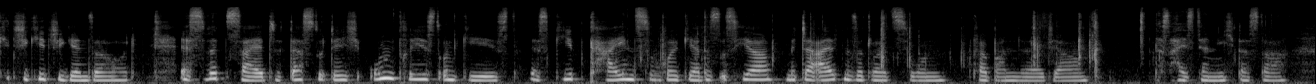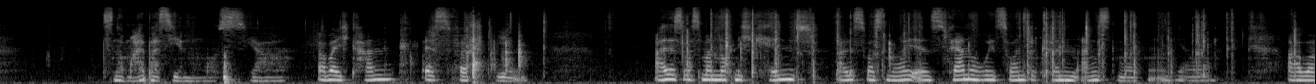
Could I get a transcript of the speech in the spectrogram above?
Kitschi-Kitschi-Gänsehaut. Es wird Zeit, dass du dich umdrehst und gehst. Es gibt kein Zurück. Ja, das ist hier mit der alten Situation verbandelt, ja. Das heißt ja nicht, dass da es normal passieren muss, ja. Aber ich kann es verstehen. Alles, was man noch nicht kennt, alles, was neu ist, ferne Horizonte können Angst machen, ja. Aber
